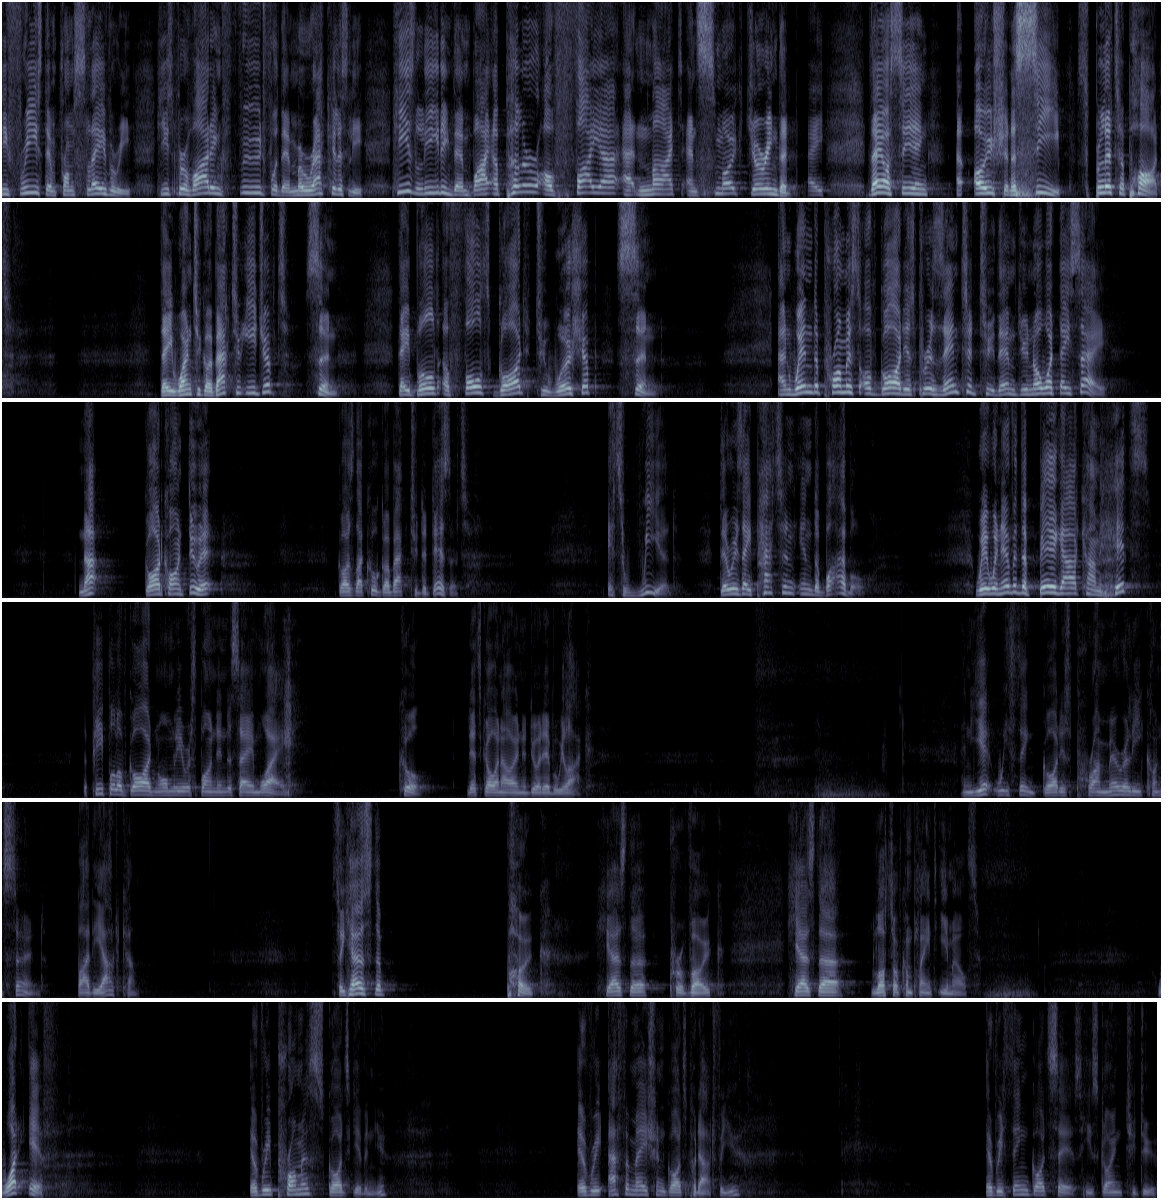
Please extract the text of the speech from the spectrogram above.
he frees them from slavery. He's providing food for them miraculously. He's leading them by a pillar of fire at night and smoke during the day. They are seeing an ocean, a sea split apart. They want to go back to Egypt, sin. They build a false God to worship, sin. And when the promise of God is presented to them, do you know what they say? Nah, God can't do it. God's like, cool, go back to the desert. It's weird. There is a pattern in the Bible where whenever the big outcome hits, the people of God normally respond in the same way. Cool, let's go on our own and do whatever we like. And yet we think God is primarily concerned by the outcome. So here's the poke, here's the provoke, here's the lots of complaint emails. What if every promise God's given you, every affirmation God's put out for you, everything God says He's going to do,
